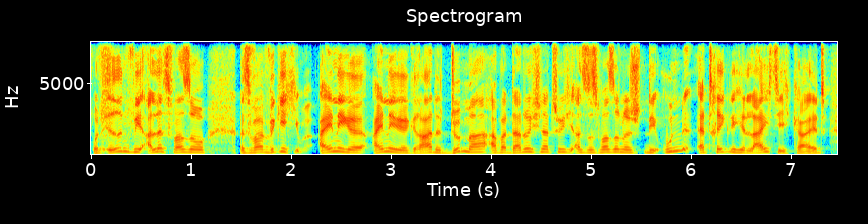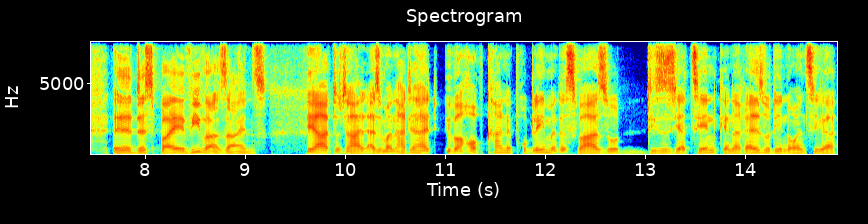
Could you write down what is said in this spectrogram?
Und irgendwie alles war so, es war wirklich einige, einige gerade dümmer, aber dadurch natürlich, also es war so eine die unerträgliche Leichtigkeit äh, des bei Viva-Seins. Ja, total. Also man hatte halt überhaupt keine Probleme. Das war so dieses Jahrzehnt generell, so die 90er,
